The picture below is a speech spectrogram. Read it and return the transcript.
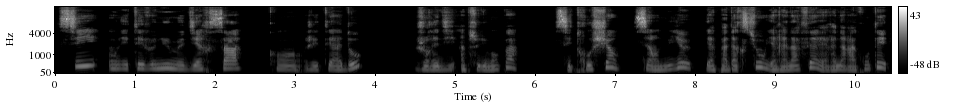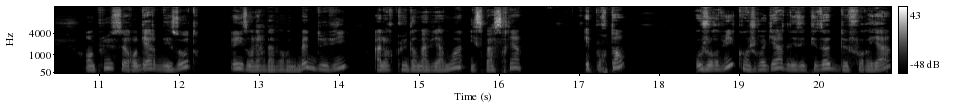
si on était venu me dire ça quand j'étais ado, J'aurais dit absolument pas. C'est trop chiant, c'est ennuyeux, il y a pas d'action, il y a rien à faire, il y a rien à raconter. En plus, regarde les autres, et ils ont l'air d'avoir une bête de vie, alors que dans ma vie à moi, il se passe rien. Et pourtant, aujourd'hui, quand je regarde les épisodes de Foria,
